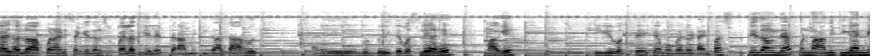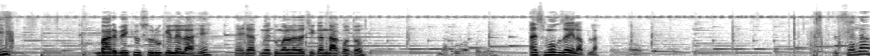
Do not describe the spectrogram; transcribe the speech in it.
काय झालो आपण आणि सगळेजण झोपायलाच गेलेत. तर आम्ही तिघं आता आहोत आणि गुड्डू इथे बसले आहे मागे. टी व्ही बघते किंवा मोबाईलवर टाइमपास तर ते जाऊन द्या. पण मग आम्ही तिघांनी बार्बेक्यू सुरू केलेला आहे. त्याच्यात मी तुम्हाला नंतर चिकन दाखवतो. दाखवू का करून? आणि स्मोक जाईल आपला. तर चला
